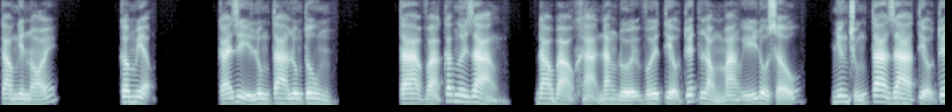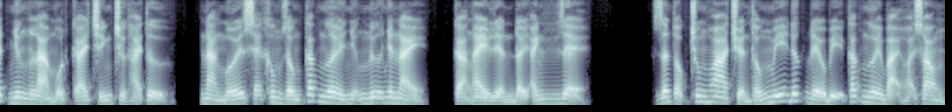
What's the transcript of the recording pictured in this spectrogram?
Cao Nghiên nói, câm miệng, cái gì lung ta lung tung. Ta và các ngươi giảng, đào bảo khả năng đối với tiểu tuyết lòng mang ý đồ xấu, nhưng chúng ta ra tiểu tuyết nhưng là một cái chính trực hải tử, nàng mới sẽ không giống các ngươi những nữ nhân này, cả ngày liền đẩy anh rể. Dân tộc Trung Hoa truyền thống Mỹ Đức đều bị các ngươi bại hoại xong.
